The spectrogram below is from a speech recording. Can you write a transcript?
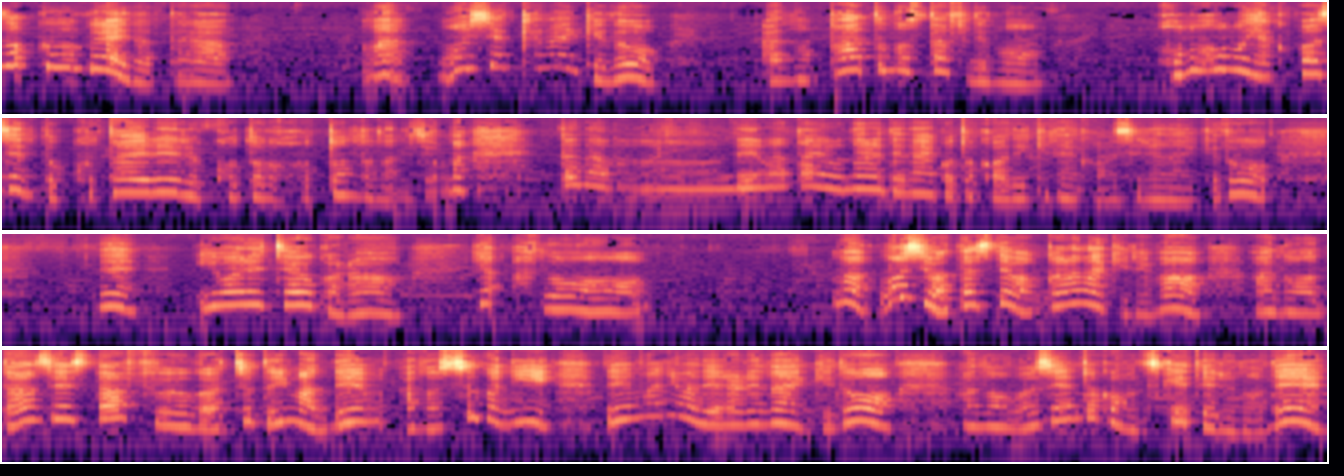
続ぐらいだったら、まあ、申し訳ないけど、あの、パートのスタッフでも、ほぼほぼ100%答えれることがほとんどなんですよ。まあ、ただ、うん、電話対応慣れてないことかはできないかもしれないけど、で、言われちゃうから、いや、あの、まあ、もし私でわからなければ、あの、男性スタッフがちょっと今で、あの、すぐに電話には出られないけど、あの、無線とかもつけてるので、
